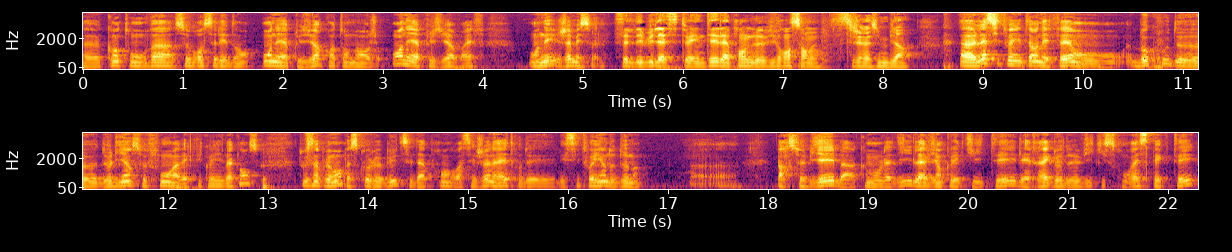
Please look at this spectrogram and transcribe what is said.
euh, quand on va se brosser les dents, on est à plusieurs, quand on mange, on est à plusieurs, bref, on n'est jamais seul. C'est le début de la citoyenneté, d'apprendre à vivre ensemble, si je résume bien. la citoyenneté, en effet, beaucoup de, liens se font avec les colonies de vacances, tout simplement parce que le but, c'est d'apprendre à ces jeunes à être des citoyens de demain. Euh, par ce biais, bah, comme on l'a dit, la vie en collectivité, les règles de vie qui seront respectées,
